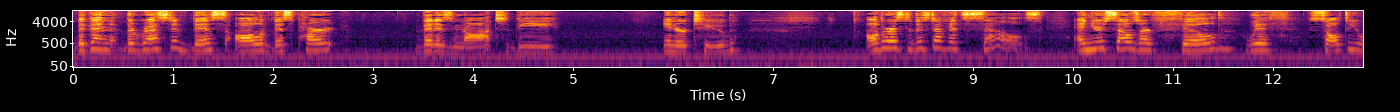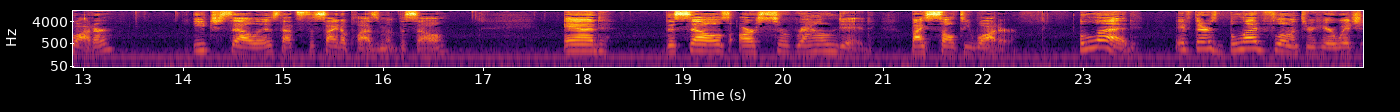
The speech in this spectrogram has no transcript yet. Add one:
But then the rest of this, all of this part that is not the inner tube, all the rest of this stuff, it's cells. And your cells are filled with salty water. Each cell is. That's the cytoplasm of the cell. And the cells are surrounded by salty water. Blood. If there's blood flowing through here, which,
